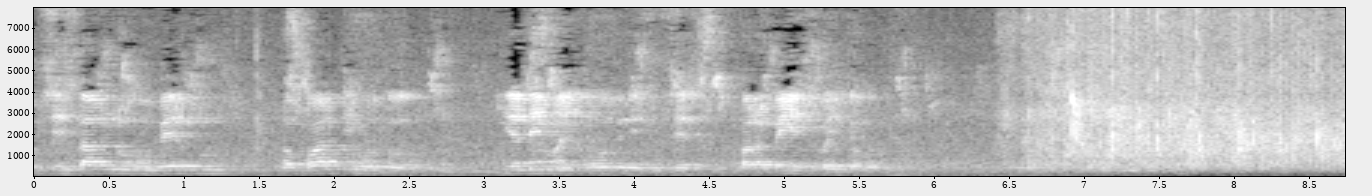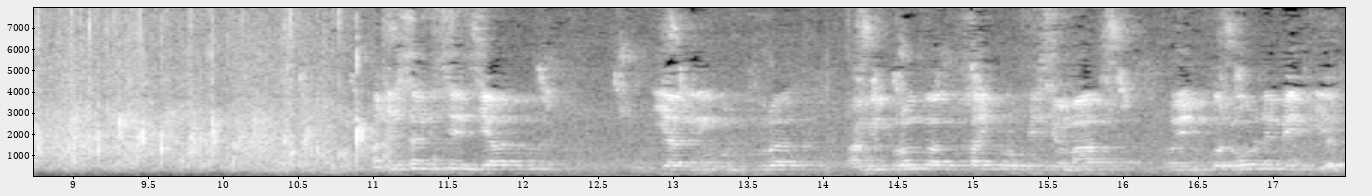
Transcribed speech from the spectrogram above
usi estado no governo no parte o todo idane mai todo ni sucesso parabéns vai todo Anessa licenciado e agricultura, a mim pronto a profissional no educador de media.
